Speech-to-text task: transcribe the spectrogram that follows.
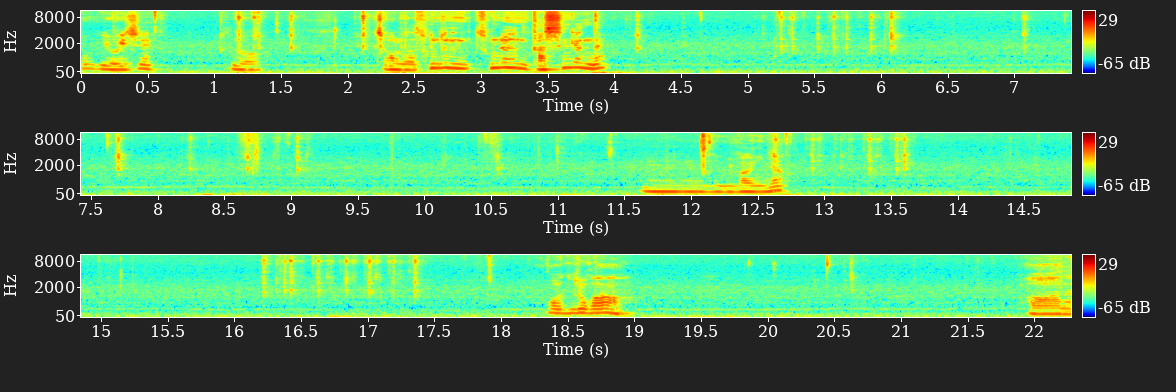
여기, 여기지? 일로 와. 잠깐만, 나 손전, 손전 다 챙겼네? 이방이냐? 어디로 가? 아, 나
